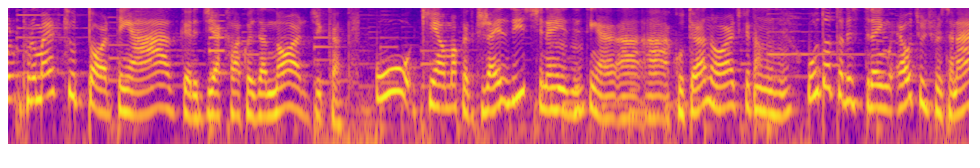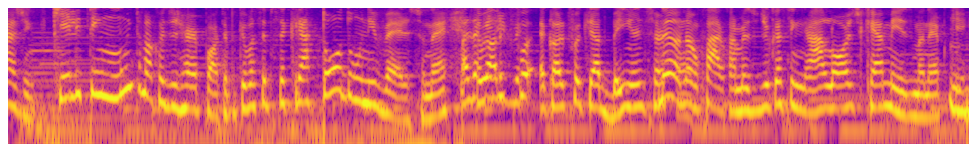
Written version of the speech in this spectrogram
por, por mais que o Thor tenha Asgard e aquela coisa nórdica, o que é uma coisa que já existe, né? Existem a, a, a cultura nórdica e tal. O Doutor Estranho é o tipo de personagem que ele tem muito uma coisa de Harry Potter, porque você precisa criar todo o universo, né? Mas é, Então claro ele que foi, é claro que foi criado bem antes Harry não, Potter. não, claro, claro, mas eu digo que assim, a lógica é a mesma, né? Porque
